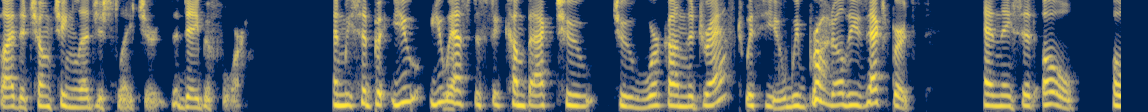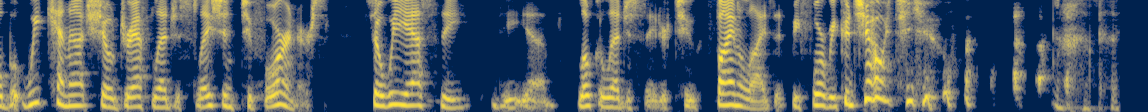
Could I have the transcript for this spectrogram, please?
by the Chongqing legislature the day before. And we said, "But you you asked us to come back to to work on the draft with you. We brought all these experts." And they said, "Oh, oh, but we cannot show draft legislation to foreigners." So we asked the the uh, local legislator to finalize it before we could show it to you.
